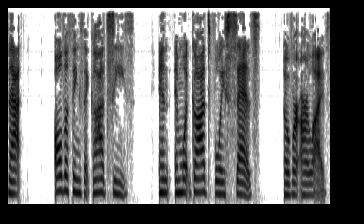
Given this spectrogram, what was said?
that all the things that God sees and and what God's voice says over our lives.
